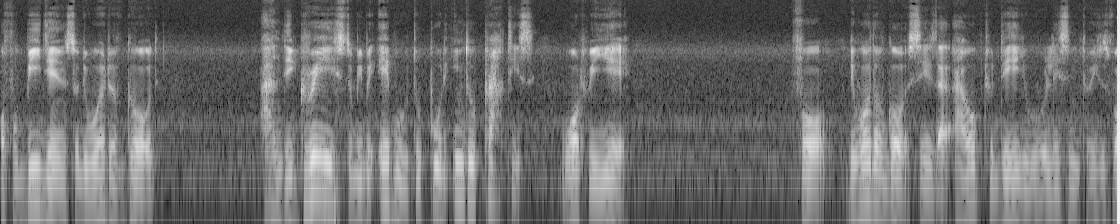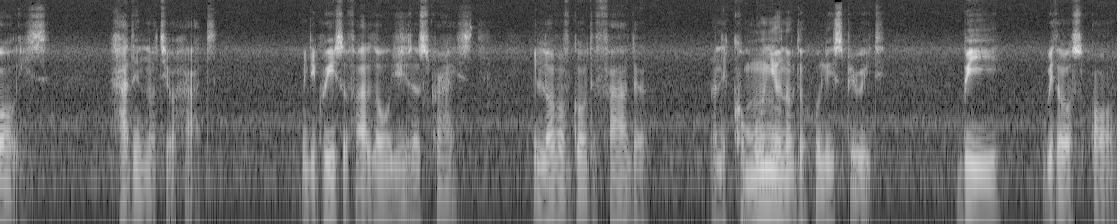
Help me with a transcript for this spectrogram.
of obedience to the Word of God and the grace to be able to put into practice what we hear. For the Word of God says that I hope today you will listen to His voice, harden not your heart. May the grace of our Lord Jesus Christ, the love of God the Father, and the communion of the Holy Spirit be with us all.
